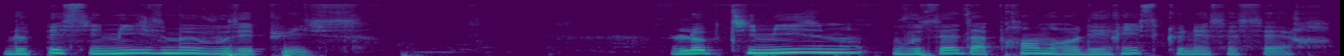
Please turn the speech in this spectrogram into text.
Le pessimisme vous épuise. L'optimisme vous aide à prendre les risques nécessaires.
